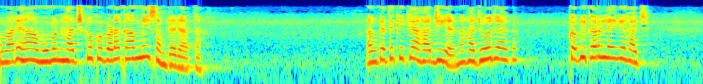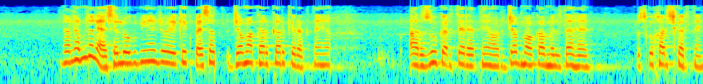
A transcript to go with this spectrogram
ہمارے ہاں عموماً حج کو کوئی بڑا کام نہیں سمجھا جاتا۔ ہم کہتے کہ کیا حج ہی ہے نا؟ حج ہو جائے گا۔ کبھی کر لیں گے حج۔ الحمد للہ ایسے لوگ بھی ہیں جو ایک ایک پیسہ جمع کر کر کے رکھتے ہیں، آرزو کرتے رہتے ہیں اور جب موقع ملتا ہے، اس کو خرچ کرتے ہیں۔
